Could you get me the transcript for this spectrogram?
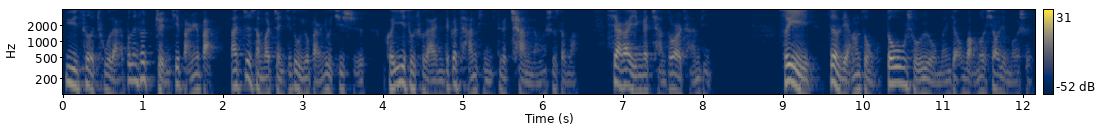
预测出来，不能说准确百分之百，那至少嘛准确度有百分之六七十，可以预测出来你这个产品这个产能是什么，下个月应该产多少产品，所以这两种都属于我们叫网络效率模式。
